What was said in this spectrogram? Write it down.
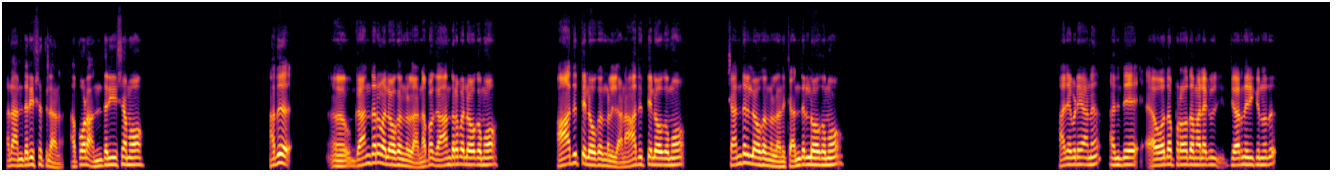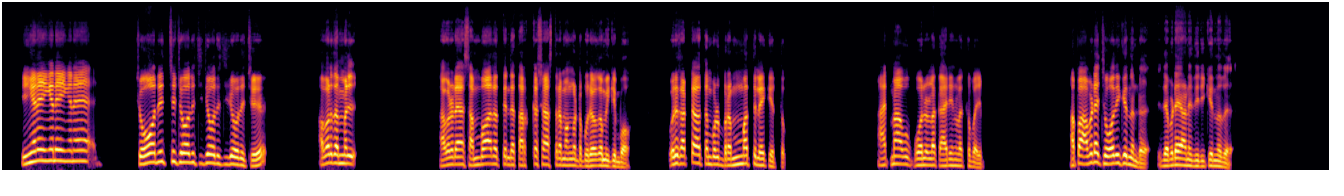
അത് അന്തരീക്ഷത്തിലാണ്. അപ്പോൾ അന്തരീക്ഷമോ? അത് ഗാന്ധർവ ലോകങ്ങളിലാണ്. അപ്പോൾ ഗാന്ധർവ ലോകമോ ആദിത്യ ലോകങ്ങളിലാണ്. ആദിത്യ ലോകമോ ചന്ദ്രലോകങ്ങളിലാണ്. ചന്ദ്രലോകമോ അതെവിടെയാണ് അതിന്റെ ഓതപ്രോത മലകൾ ചേർന്നിരിക്കുന്നത്? ഇങ്ങനെ ഇങ്ങനെ ഇങ്ങനെ ചോദിച്ച് ചോദിച്ച് ചോദിച്ച് ചോദിച്ച് അവർ തമ്മിൽ അവരുടെ ആ സംവാദത്തിന്റെ തർക്കശാസ്ത്രം അങ്ങോട്ട് പുരോഗമിക്കുമ്പോൾ ഒരു ഘട്ടം എത്തുമ്പോൾ ബ്രഹ്മത്തിലേക്ക് എത്തും. ആത്മാവ് പോലുള്ള കാര്യങ്ങളൊക്കെ വരും. അപ്പോൾ അവിടെ ചോദിക്കുന്നുണ്ട് ഇതെവിടെയാണ് ഇതിരിക്കുന്നത്?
